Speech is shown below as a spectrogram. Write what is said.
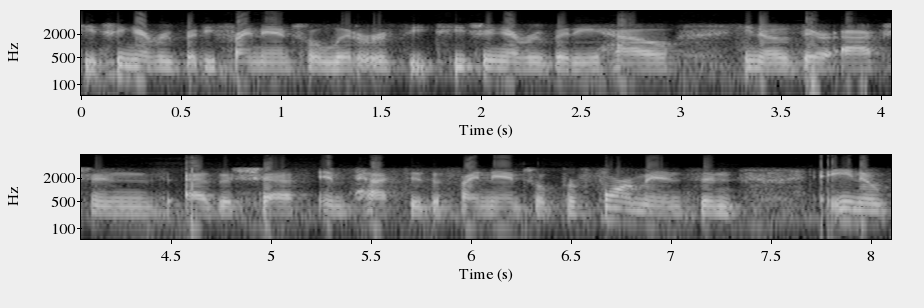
teaching everybody financial literacy, teaching everybody how you know their actions as a chef impacted the financial performance, and you know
